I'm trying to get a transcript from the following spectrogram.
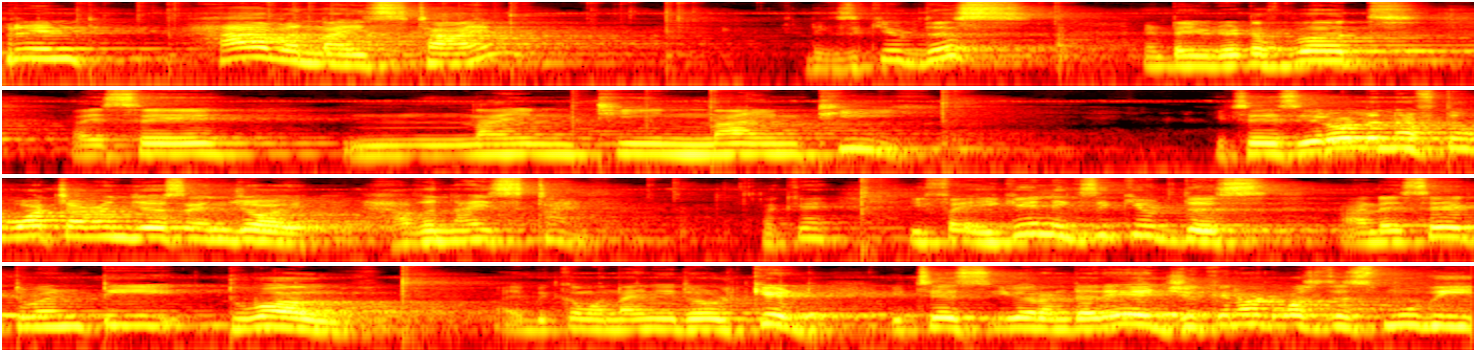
print have a nice time, and execute this, enter your date of birth, I say 1990. It says you're old enough to watch Avengers, enjoy, have a nice time. Okay, if I again execute this and I say 2012, I become a nine year old kid. It says you are underage, you cannot watch this movie.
